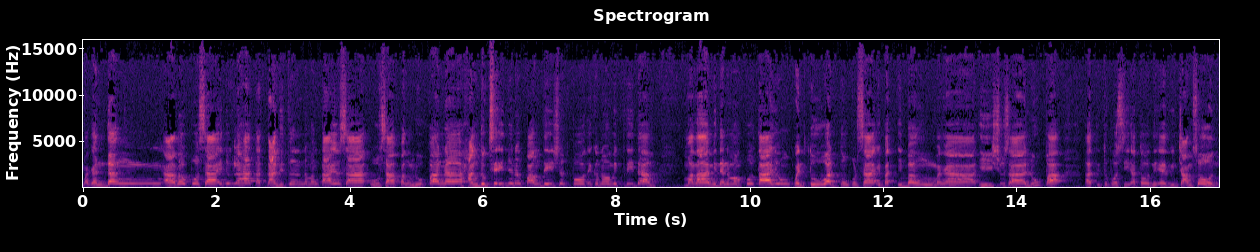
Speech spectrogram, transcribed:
Magandang araw po sa inyong lahat at nandito na naman tayo sa Usapang Lupa na handog sa inyo ng Foundation for Economic Freedom. Marami na naman po tayong kwentuhan tungkol sa iba't ibang mga issue sa lupa. At ito po si Atty. Erwin Chamson.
